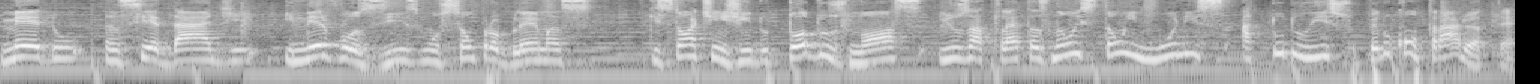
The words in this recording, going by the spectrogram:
Medo, ansiedade e nervosismo são problemas que estão atingindo todos nós e os atletas não estão imunes a tudo isso, pelo contrário até.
